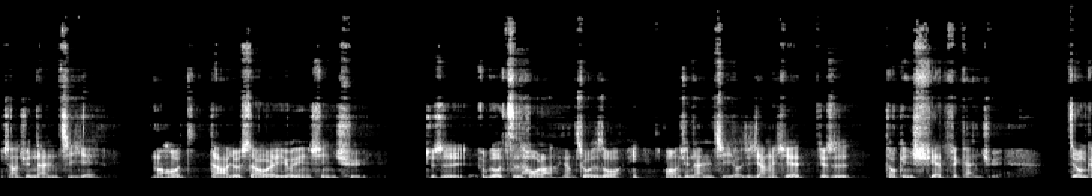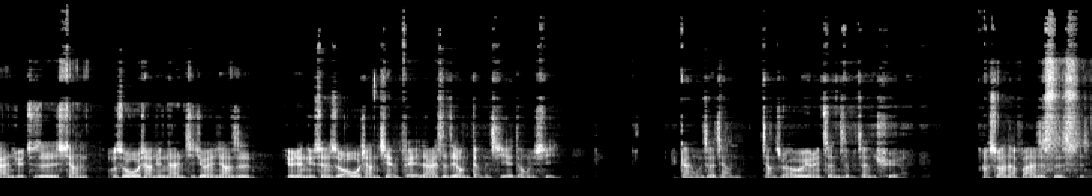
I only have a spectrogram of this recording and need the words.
想去南极耶，然后大家就稍微有点兴趣，就是也不说之后啦，讲错，我是说，哎，我想去南极哦，就讲一些就是。Talking shit 的感觉，这种感觉就是想我说我想去南极，就很像是有些女生说哦，我想减肥，大概是这种等级的东西。干，我这讲讲出来会不会有点政治不正确啊？算了，反正是事实，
